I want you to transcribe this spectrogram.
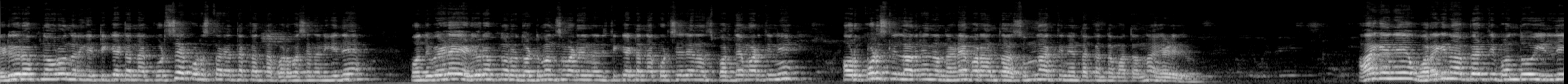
ಯಡಿಯೂರಪ್ಪನವರು ನನಗೆ ಟಿಕೆಟನ್ನು ಕೊಡಿಸೇ ಕೊಡಿಸ್ತಾರೆ ಅಂತಕ್ಕಂಥ ಭರವಸೆ ನನಗಿದೆ. ಒಂದು ವೇಳೆ ಯಡಿಯೂರಪ್ಪನವರು ದೊಡ್ಡ ಮನಸ್ಸು ಮಾಡಿ ನನಗೆ ಟಿಕೆಟನ್ನು ಕೊಡಿಸಿದ್ರೆ ನಾನು ಸ್ಪರ್ಧೆ ಮಾಡ್ತೀನಿ. ಅವ್ರು ಕೊಡಿಸ್ಲಿಲ್ಲ ಅಂದರೆ ನಾನು ಹಣೆ ಬರ ಅಂತ ಸುಮ್ಮನಾಗ್ತೀನಿ ಅಂತಕ್ಕಂಥ ಮಾತನ್ನು ಹೇಳಿದರು. ಹಾಗೆಯೇ ಹೊರಗಿನ ಅಭ್ಯರ್ಥಿ ಬಂದು ಇಲ್ಲಿ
